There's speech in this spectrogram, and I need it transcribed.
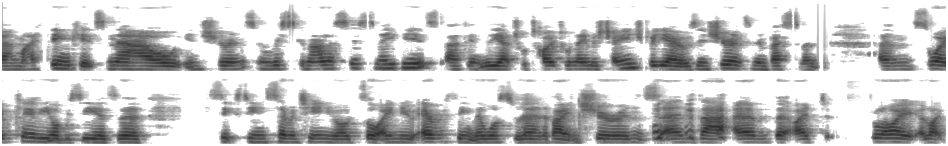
Um, I think it's now insurance and risk analysis. Maybe it's. I think the actual title name has changed, but yeah, it was insurance and investment. Um, so I clearly, mm. obviously, as a 16, 17 year old thought I knew everything there was to learn about insurance and that um, that I'd fly like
